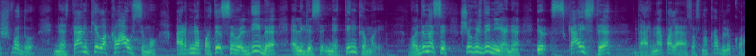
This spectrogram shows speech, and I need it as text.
išvadų, nes ten kyla klausimų, ar ne pati savivaldybė elgesi netinkamai. Vadinasi, Šiugždinienė ir Skaistė dar nepaleistos nuo kabliuko.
